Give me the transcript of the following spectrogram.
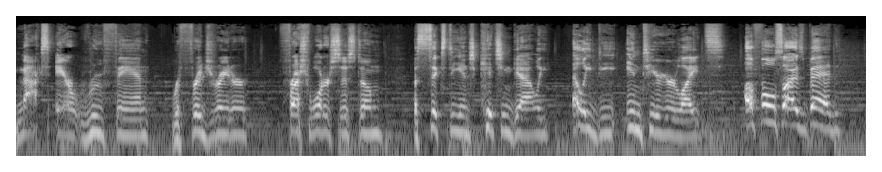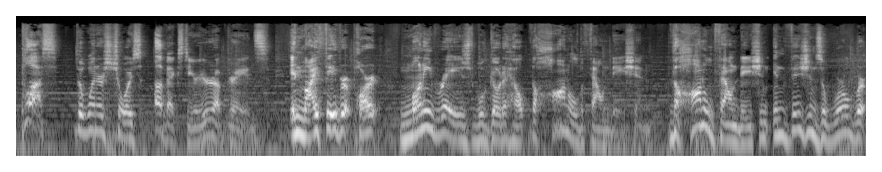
max air roof fan, refrigerator, freshwater system, a 60 inch kitchen galley, LED interior lights, a full size bed, plus the winner's choice of exterior upgrades. In my favorite part, money raised will go to help the Honnold Foundation. The Honnold Foundation envisions a world where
